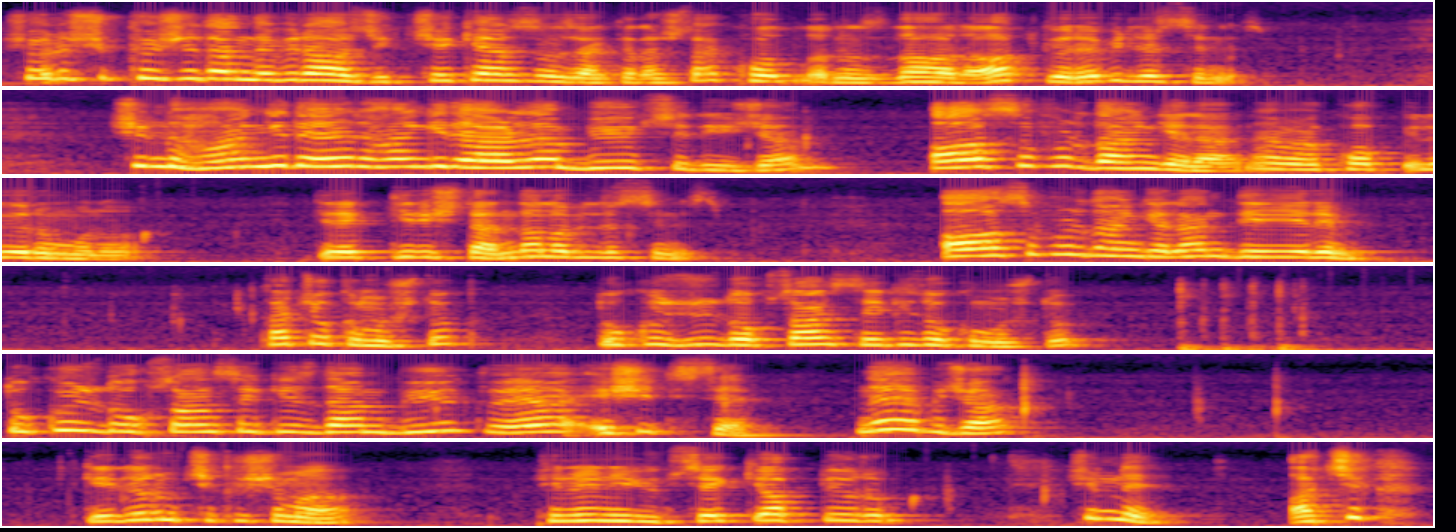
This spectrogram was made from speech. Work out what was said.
Şöyle şu köşeden de birazcık çekersiniz arkadaşlar. Kodlarınızı daha rahat görebilirsiniz. Şimdi hangi değer hangi değerden büyükse diyeceğim. A0'dan gelen hemen kopyalıyorum bunu. Direkt girişten de alabilirsiniz. A0'dan gelen değerim kaç okumuştuk? 998 okumuştuk. 998'den büyük veya eşit ise ne yapacağım? Geliyorum çıkışıma. Pinini yüksek yap diyorum. Şimdi açık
